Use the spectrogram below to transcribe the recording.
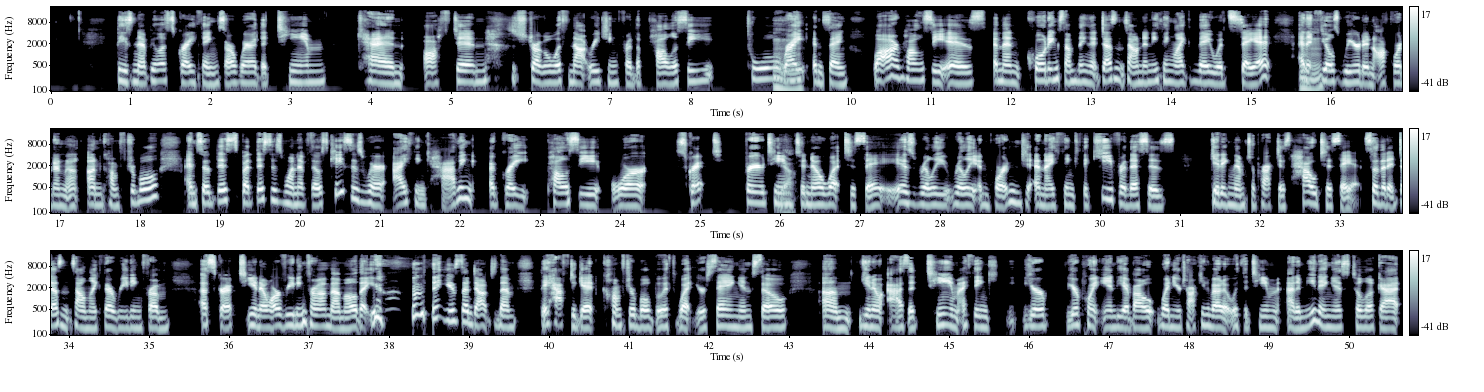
these nebulous gray things are where the team can often struggle with not reaching for the policy tool, Mhm. right? And saying, well, our policy is, and then quoting something that doesn't sound anything like they would say it. And Mhm. it feels weird and awkward and un- uncomfortable. And so, this, but this is one of those cases where I think having a great policy or script for your team Yeah. to know what to say is really, really important. And I think the key for this is getting them to practice how to say it so that it doesn't sound like they're reading from a script, you know, or reading from a memo that you that you sent out to them. They have to get comfortable with what you're saying. And so um, you know, as a team, I think your your point, Andy, about when you're talking about it with the team at a meeting is to look at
